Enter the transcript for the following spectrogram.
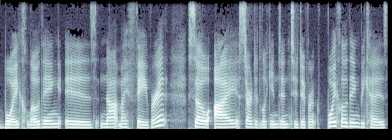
boy clothing is not my favorite. So I started looking into different boy clothing because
